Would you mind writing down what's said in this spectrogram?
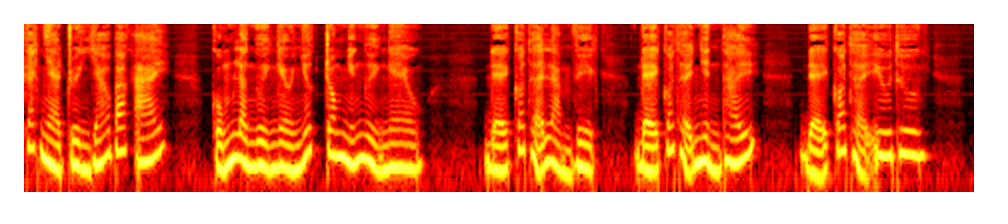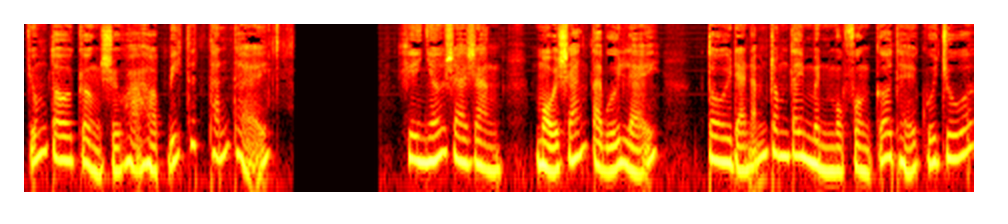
các nhà truyền giáo bác ái, cũng là người nghèo nhất trong những người nghèo. Để có thể làm việc, để có thể nhìn thấy, để có thể yêu thương, chúng tôi cần sự hòa hợp bí tích thánh thể. Khi nhớ ra rằng, mỗi sáng tại buổi lễ, tôi đã nắm trong tay mình một phần cơ thể của Chúa,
